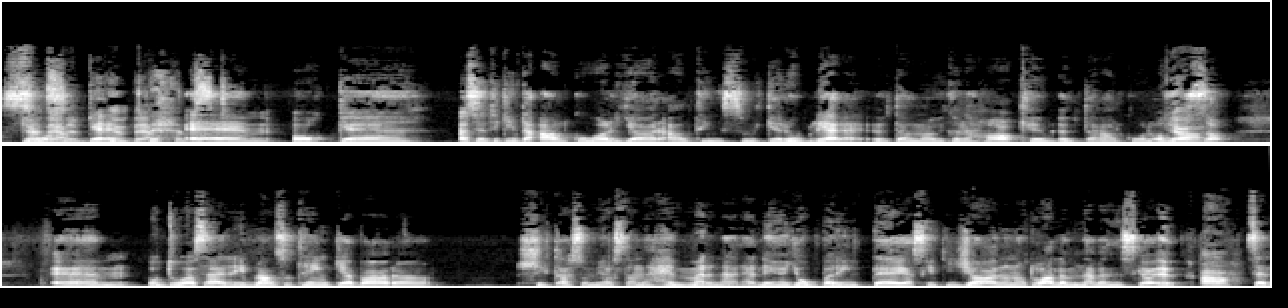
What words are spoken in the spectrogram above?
Så gud mycket. Gud Det är hemskt. Ehm, och eh, alltså jag tycker inte alkohol gör allting så mycket roligare. Utan man vill kunna ha kul utan alkohol också. Ja. Ehm, och då så här, ibland så tänker jag bara Shit, alltså om jag stannar hemma den här helgen, jag jobbar inte, jag ska inte göra något och alla mina vänner ska ut. Ja. Sen,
